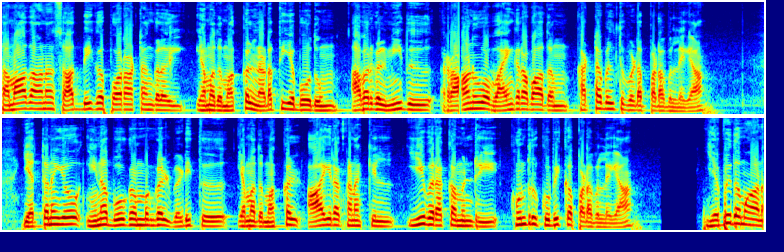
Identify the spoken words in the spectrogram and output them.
சமாதான சாத்வீக போராட்டங்களை எமது மக்கள் நடத்திய போதும் அவர்கள் மீது இராணுவ பயங்கரவாதம் கட்டவிழ்த்து விடப்படவில்லையா? எத்தனையோ இன பூகம்பங்கள் வெடித்து எமது மக்கள் ஆயிரக்கணக்கில் ஈவிரக்கமின்றி கொன்று குவிக்கப்படவில்லையா? எவ்விதமான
